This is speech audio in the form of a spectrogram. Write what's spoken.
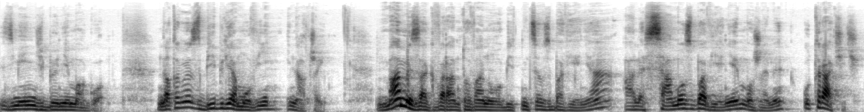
zmienić by nie mogło. Natomiast Biblia mówi inaczej. Mamy zagwarantowaną obietnicę zbawienia, ale samo zbawienie możemy utracić.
